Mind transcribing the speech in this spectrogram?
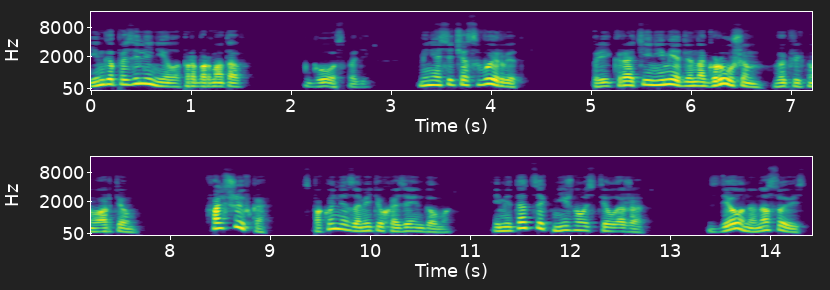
Инга позеленела, пробормотав. «Господи, меня сейчас вырвет!» «Прекрати немедленно, Грушин!» – выкрикнул Артем. «Фальшивка!» – спокойно заметил хозяин дома. «Имитация книжного стеллажа. Сделано на совесть.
